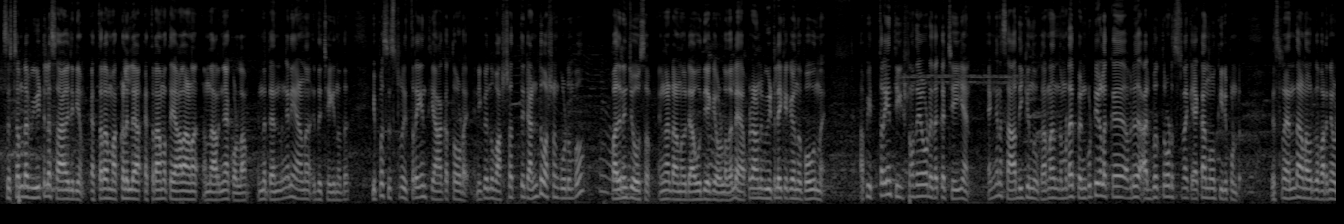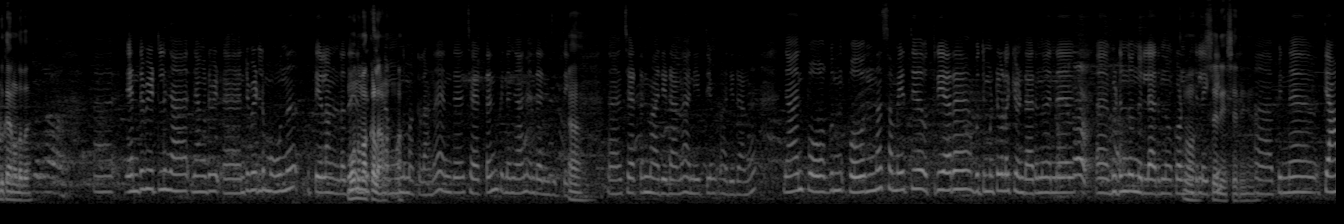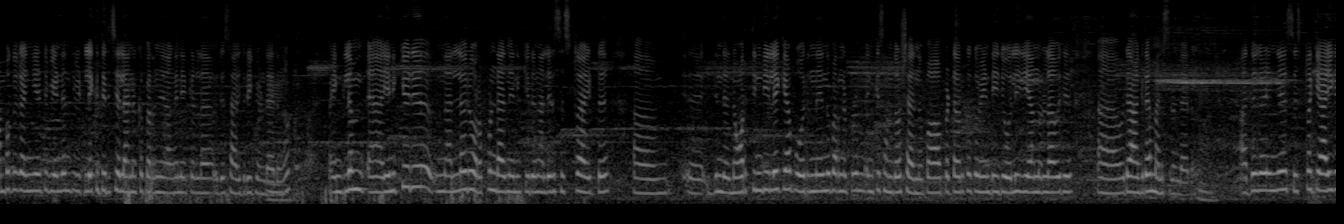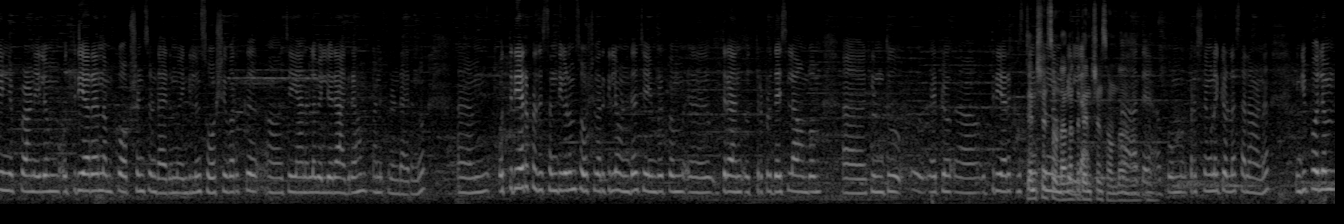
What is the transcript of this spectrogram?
സിസ്റ്ററിന്റെ വീട്ടിലെ സാഹചര്യം എത്ര മക്കളിൽ എത്രാമത്തെ ആളാണ് എന്ന് അറിഞ്ഞാൽ കൊള്ളാം. എന്നിട്ട് എങ്ങനെയാണ് ഇത് ചെയ്യുന്നത്? ഇപ്പോൾ സിസ്റ്റർ ഇത്രയും ത്യാഗത്തോടെ എനിക്കൊന്ന് വർഷത്തിൽ രണ്ട് വർഷം കൂടുമ്പോൾ പതിനഞ്ച് ദിവസം എങ്ങോട്ടാണ് ഒരു അവധിയൊക്കെ ഉള്ളത് അല്ലേ? അപ്പോഴാണ് വീട്ടിലേക്കൊക്കെ ഒന്ന് പോകുന്നത്. അപ്പോൾ ഇത്രയും തീക്ഷ്ണതയോടെ ഇതൊക്കെ ചെയ്യാൻ എങ്ങനെ സാധിക്കുന്നു? കാരണം നമ്മുടെ പെൺകുട്ടികളൊക്കെ അവർ അത്ഭുതത്തോട് സിസ്റ്ററിനെ കേൾക്കാൻ നോക്കിയിരിപ്പുണ്ട്. സിസ്റ്റർ എന്താണ് അവർക്ക് പറഞ്ഞു കൊടുക്കാനുള്ളത്? എന്റെ വീട്ടിൽ ഞാൻ ഞങ്ങളുടെ എന്റെ വീട്ടിൽ മൂന്ന് കുട്ടികളാണുള്ളത്. മൂന്ന് മക്കളാണ്. മൂന്ന് മക്കളാണ്. എന്റെ ചേട്ടൻ പിന്നെ ഞാൻ എന്റെ അനുജത്തി ചേട്ടൻ മാരീഡാണ് അനിയത്തിയും മാരീഡാണ്. ഞാൻ പോകുന്ന പോകുന്ന സമയത്ത് ഒത്തിരിയേറെ ബുദ്ധിമുട്ടുകളൊക്കെ ഉണ്ടായിരുന്നു. എന്നെ വിടുന്നൊന്നുമില്ലായിരുന്നു കോൺവെന്റിലേക്ക് പിന്നെ ക്യാമ്പൊക്കെ കഴിഞ്ഞിട്ട് വീണ്ടും വീട്ടിലേക്ക് തിരിച്ചു തിരിച്ചെല്ലാനൊക്കെ പറഞ്ഞ് അങ്ങനെയൊക്കെയുള്ള ഒരു സാഹചര്യമൊക്കെ ഉണ്ടായിരുന്നു. എങ്കിലും എനിക്കൊരു നല്ലൊരു ഉറപ്പുണ്ടായിരുന്നു. എനിക്കൊരു നല്ലൊരു സിസ്റ്ററായിട്ട് ഇതിന്റെ നോർത്ത് ഇന്ത്യയിലേക്കാണ് പോരുന്നതെന്ന് പറഞ്ഞപ്പോഴും എനിക്ക് സന്തോഷമായിരുന്നു. പാവപ്പെട്ടവർക്കൊക്കെ വേണ്ടി ജോലി ചെയ്യാന്നുള്ള ഒരു ഒരാഗ്രഹം ഒരു ആഗ്രഹം മനസ്സിലുണ്ടായിരുന്നു അത് കഴിഞ്ഞ് സിസ്റ്ററൊക്കെ ആയി കഴിഞ്ഞപ്പോഴാണേലും ഒത്തിരിയേറെ നമുക്ക് ഓപ്ഷൻസ് ഉണ്ടായിരുന്നു. എങ്കിലും സോഷ്യൽ വർക്ക് ചെയ്യാനുള്ള വലിയൊരു ആഗ്രഹം മനസ്സിലുണ്ടായിരുന്നു ഒത്തിരിയേറെ പ്രതിസന്ധികളും സോഷ്യൽ വർക്കിലും ഉണ്ട്. ചെയ്യുമ്പോൾ ഇപ്പം ഉത്തരാ ഉത്തർപ്രദേശിലാവുമ്പം ഹിന്ദു ഏറ്റവും ഒത്തിരിയേറെ ക്രിസ്ത്യൻസ് അതെ. അപ്പം പ്രശ്നങ്ങളൊക്കെ ഉള്ള സ്ഥലമാണ്. എങ്കിൽ പോലും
